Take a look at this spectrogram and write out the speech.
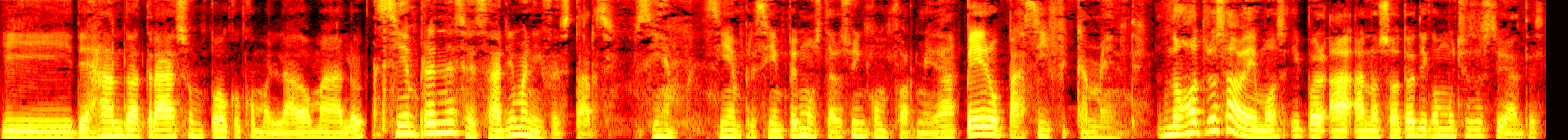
y dejando atrás un poco como el lado malo, siempre es necesario manifestarse. Siempre, siempre, siempre mostrar su inconformidad, pero pacíficamente. Nosotros sabemos, y por, a, nosotros digo muchos estudiantes,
